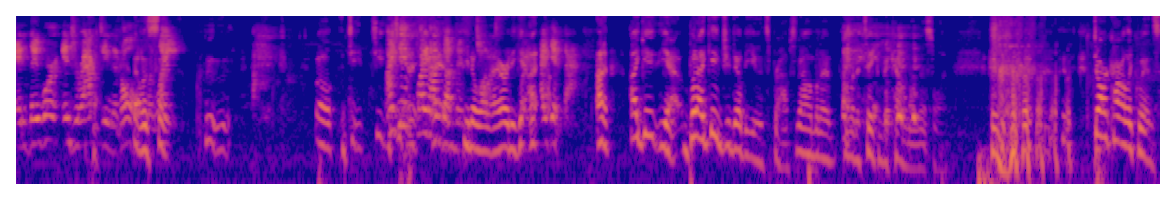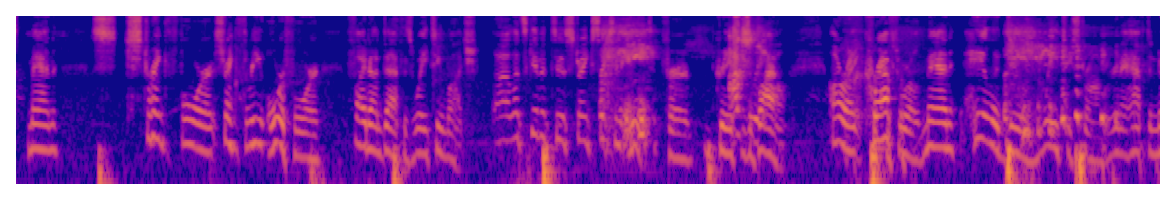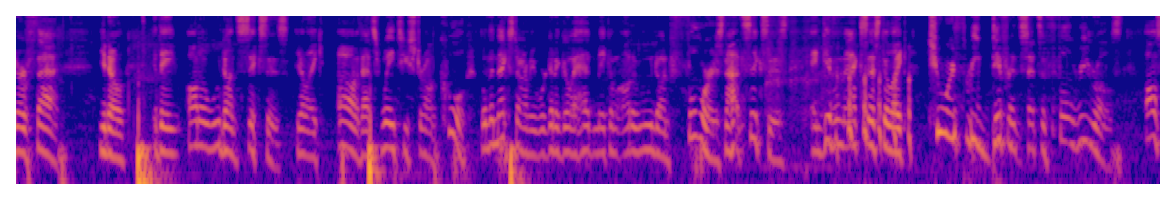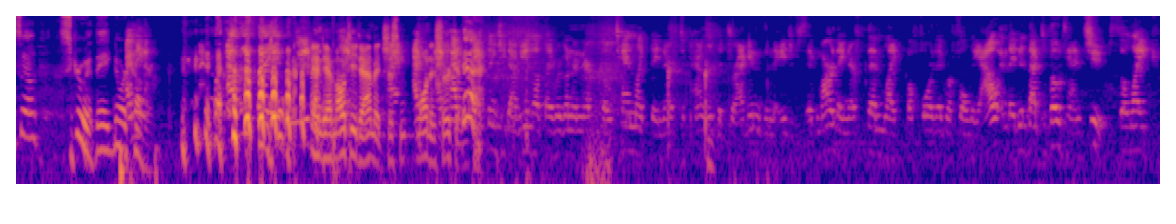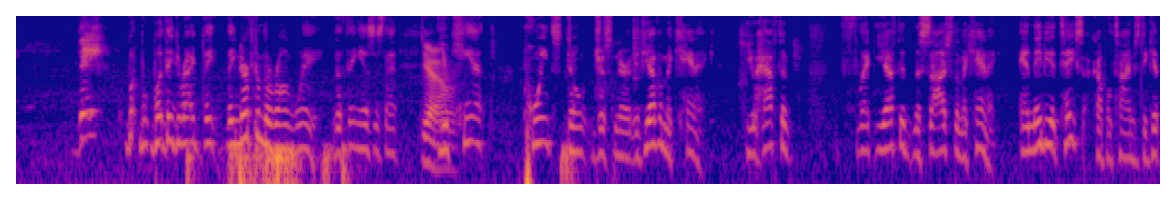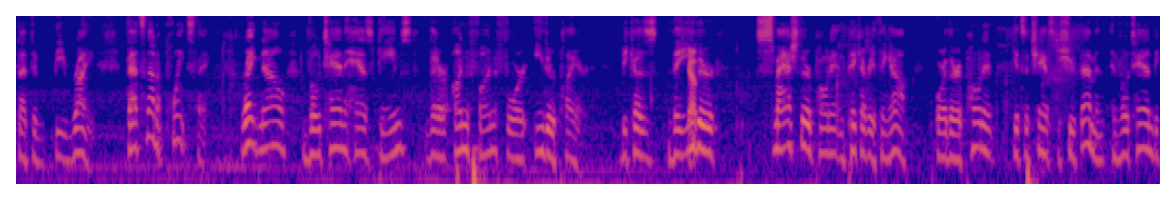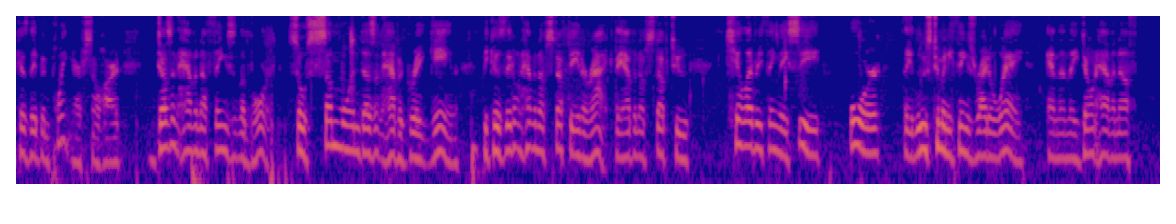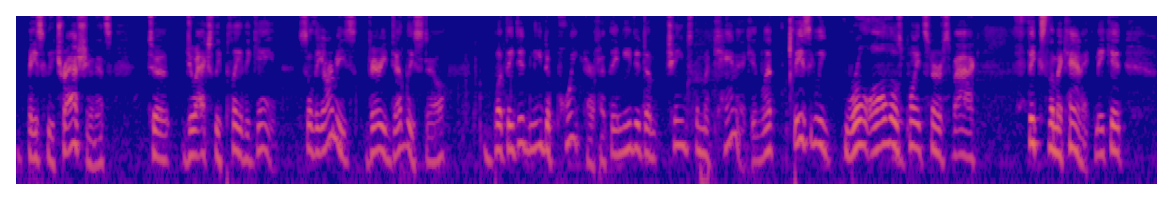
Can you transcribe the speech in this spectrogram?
and they weren't interacting at all. That was like, so- light. Well, G- G- I did fight on Duffus. You know what? I already get. I, I, I get that. I, I gave yeah, but I gave GW its props. Now I'm gonna I'm gonna take him to count on this one. Dark Harlequins, man, s- strength four, strength three or four, fight on death is way too much. Uh, let's give it to strength six and eight for Creations of Bile. All right, Craft World, man, Hail of Doom, way too strong. We're gonna have to nerf that. You know, they auto wound on sixes. You're like, oh, that's way too strong. Cool. Well, the next army, we're gonna go ahead and make them auto wound on fours, not sixes, and give them access to like two or three different sets of full rerolls. Also, screw it, they ignore I cover. mean, at least I agreed. And they're multi-damage, just I, more than I, I Shuriken. had faith in GW that they were going to nerf Votann like they nerfed apparently the dragons in the Age of Sigmar. They nerfed them like before they were fully out, and they did that to Votann too. So like, they But but- but they direct they they nerfed them the wrong way. The thing is, is that Yeah. you can't points don't just nerf. If you have a mechanic, you have to flick. You have to massage the mechanic, and maybe it takes a couple times to get that to be right. That's not a points thing. Right now, Votann has games that are unfun for either player because they Yep. either smash their opponent and pick everything up, or their opponent gets a chance to shoot them. And, and Votann, because they've been point nerfed so hard, doesn't have enough things in the board. So someone doesn't have a great game because they don't have enough stuff to interact. They have enough stuff to kill everything they see, or they lose too many things right away, and then they don't have enough basically trash units to to actually play the game. So the army's very deadly still, but they didn't need to point nerf it. They needed to change the mechanic and let basically roll all those points nerfs back, fix the mechanic, make it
